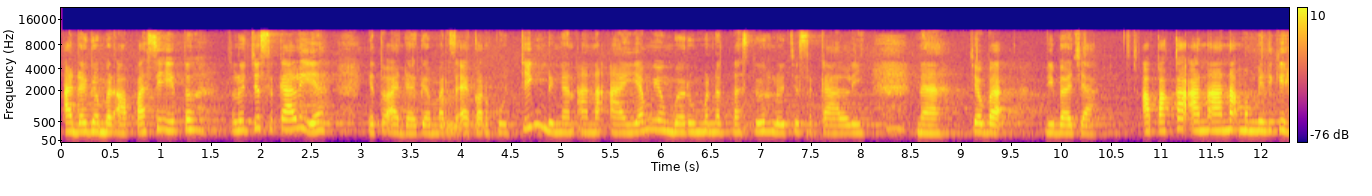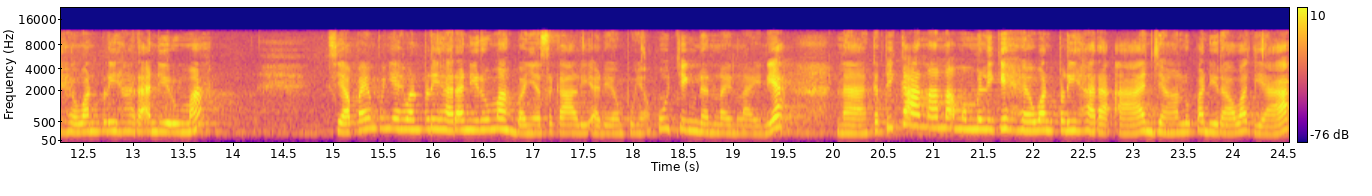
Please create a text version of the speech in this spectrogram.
Ada gambar apa sih itu? Lucu sekali ya. Itu ada gambar seekor kucing dengan anak ayam yang baru menetas tuh lucu sekali. Nah, coba dibaca. Apakah anak-anak memiliki hewan peliharaan di rumah? Siapa yang punya hewan peliharaan di rumah? Banyak sekali, ada yang punya kucing dan lain-lain ya. Nah, ketika anak-anak memiliki hewan peliharaan, jangan lupa dirawat ya.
